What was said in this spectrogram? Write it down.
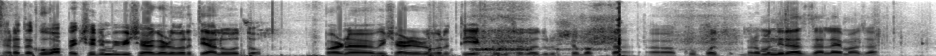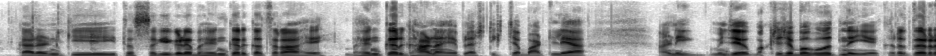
खरं तर खूप अपेक्षेने मी विशाळगडवरती आलो होतो. पण विशाळगडवरती एकूण सगळं दृश्य बघता खूपच भ्रमनिराश झाला आहे माझा. कारण की इथं सगळीकडे भयंकर कचरा आहे भयंकर घाण आहे प्लॅस्टिकच्या बाटल्या आणि म्हणजे अक्षरशः बघवत नाही आहे खरं तर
